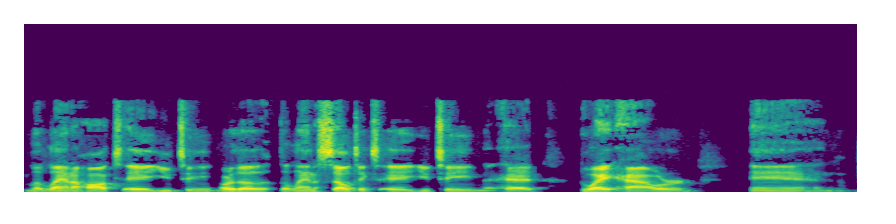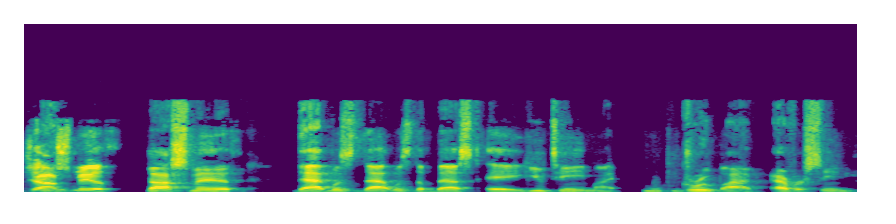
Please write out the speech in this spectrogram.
the Atlanta Hawks AAU team or the, the Atlanta Celtics AAU team that had Dwight Howard and Josh Smith. Josh Smith that was that was the best AAU team I group I've ever seen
